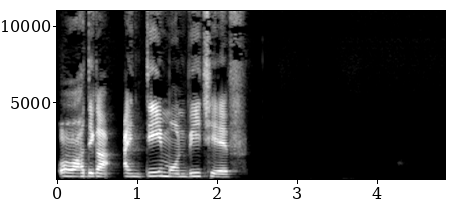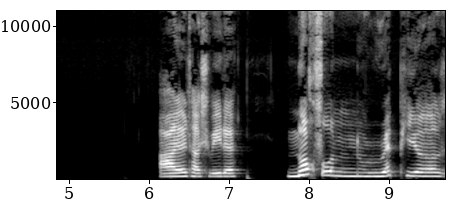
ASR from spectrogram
Oh, Digga, ein Dämon, WTF. Alter Schwede. Noch so ein Rapier,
